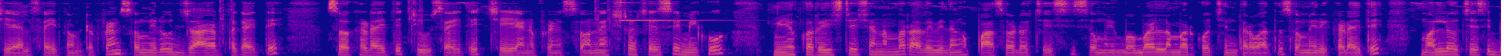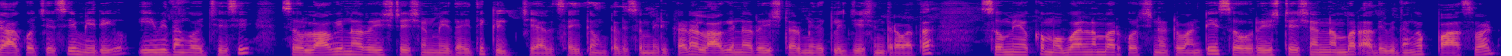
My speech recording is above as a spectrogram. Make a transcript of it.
చేయాల్సి అయితే ఉంటుంది ఫ్రెండ్స్. సో మీరు జాగ్రత్తగా అయితే సో అక్కడ అయితే చూసి అయితే చేయండి ఫ్రెండ్స్. సో నెక్స్ట్ వచ్చేసి మీకు మీ యొక్క రిజిస్ట్రేషన్ నెంబర్ అదేవిధంగా పాస్వర్డ్ వచ్చేసి సో మీ మొబైల్ నెంబర్కి వచ్చిన తర్వాత సో మీరు ఇక్కడైతే మళ్ళీ వచ్చేసి బ్యాక్ వచ్చేసి మీరు ఈ విధంగా వచ్చేసి సో లాగిన్ రిజిస్ట్రేషన్ మీద అయితే క్లిక్ చేయాల్సి అయితే ఉంటుంది. సో మీరు ఇక్కడ లాగిన్ రిజిస్టర్ మీద క్లిక్ చేసిన తర్వాత సో మీ యొక్క మొబైల్ నెంబర్కి వచ్చినటువంటి సో రిజిస్ట్రేషన్ నెంబర్ అదేవిధంగా పాస్వర్డ్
